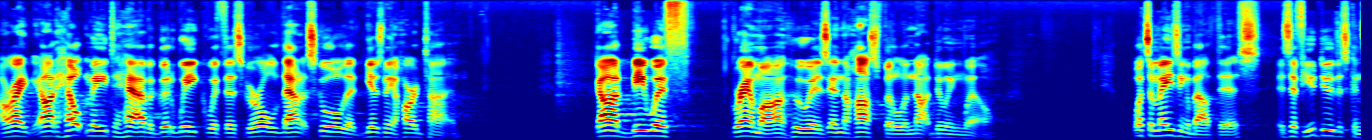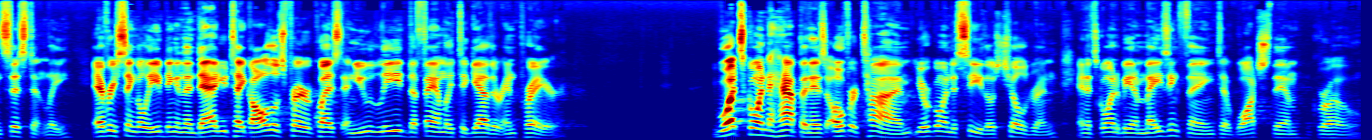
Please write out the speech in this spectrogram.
All right, God, help me to have a good week with this girl down at school that gives me a hard time. God, be with grandma who is in the hospital and not doing well. What's amazing about this is if you do this consistently every single evening, and then, Dad, you take all those prayer requests and you lead the family together in prayer. What's going to happen is over time, you're going to see those children, and it's going to be an amazing thing to watch them grow.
